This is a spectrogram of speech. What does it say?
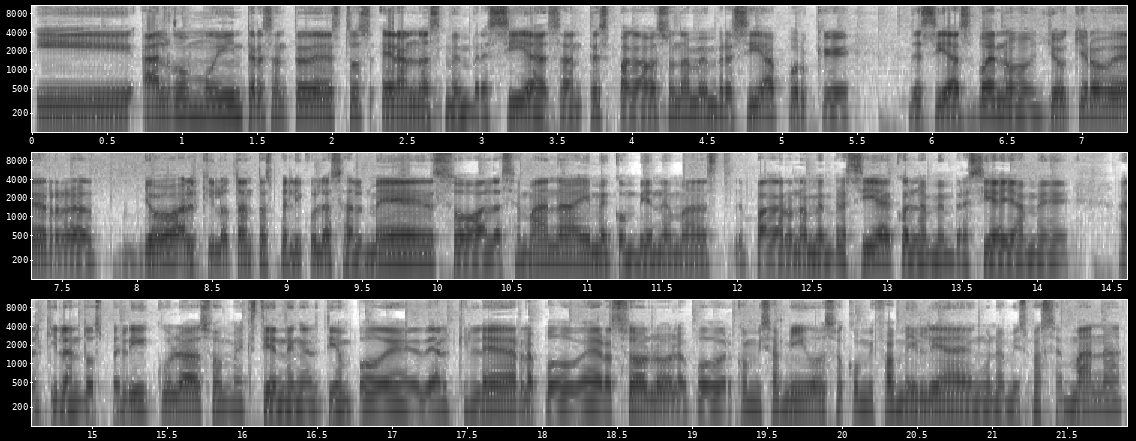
Y algo muy interesante de estos eran las membresías. Antes pagabas una membresía porque decías, bueno, yo quiero ver, yo alquilo tantas películas al mes o a la semana y me conviene más pagar una membresía. Con la membresía ya me alquilan dos películas o me extienden el tiempo de, alquiler. La puedo ver solo, la puedo ver con mis amigos o con mi familia en una misma semana.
